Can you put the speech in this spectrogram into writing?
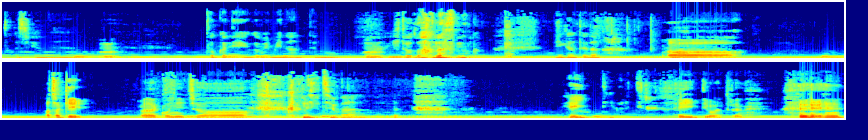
難しいよね。うん。特にグミミなんてもうん。う人と話すのが 苦手だかあー。あ、チャッキー。はい、こんにちは。ら。こんにちは。ヘイって言われてる。ヘイって言われてるね。へへへ。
